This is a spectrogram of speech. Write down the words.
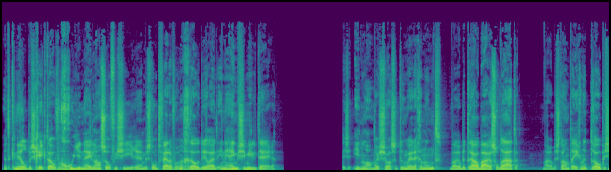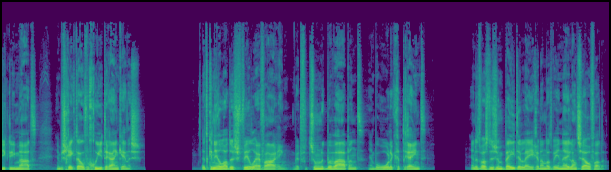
Het knil beschikte over goede Nederlandse officieren en bestond verder voor een groot deel uit inheemse militairen. Deze inlanders, zoals ze toen werden genoemd, waren betrouwbare soldaten, waren bestand tegen het tropische klimaat en beschikten over goede terreinkennis. Het knil had dus veel ervaring, werd fatsoenlijk bewapend en behoorlijk getraind. En het was dus een beter leger dan dat we in Nederland zelf hadden.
